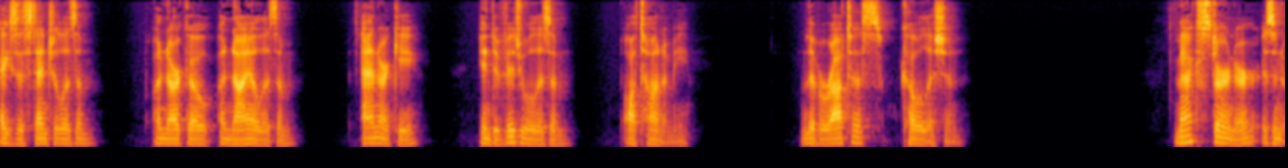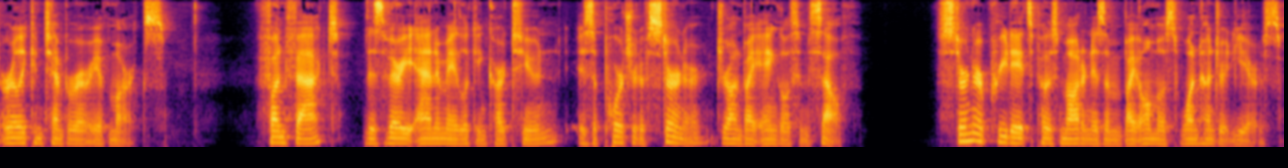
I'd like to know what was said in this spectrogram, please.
existentialism, anarcho annihilism, anarchy, individualism, autonomy. Liberatus Coalition. Max Stirner is an early contemporary of Marx. Fun fact this very anime looking cartoon is a portrait of Stirner drawn by Engels himself. Stirner predates postmodernism by almost 100 years.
